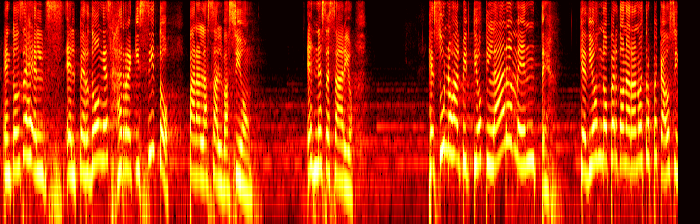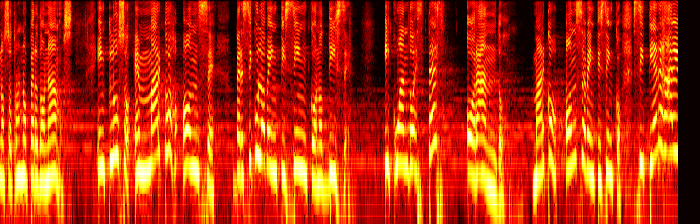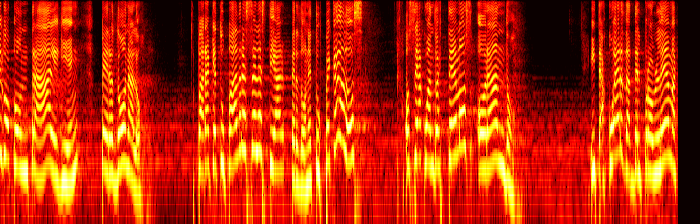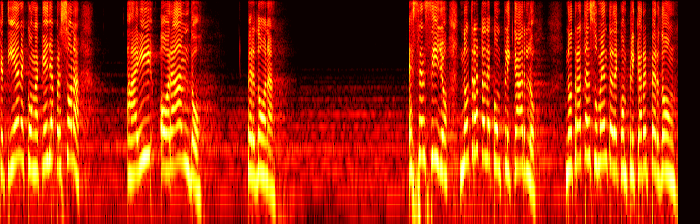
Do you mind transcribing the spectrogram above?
Entonces el, el perdón es requisito para la salvación. Es necesario. Jesús nos advirtió claramente que Dios no perdonará nuestros pecados si nosotros no perdonamos. Incluso en Marcos 11, versículo 25 nos dice, y cuando estés orando, Marcos 11, 25, si tienes algo contra alguien, perdónalo, para que tu Padre Celestial perdone tus pecados. O sea, cuando estemos orando, y te acuerdas del problema que tienes con aquella persona, ahí orando, perdona. Es sencillo, no trata de complicarlo, no trata en su mente de complicar el perdón.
